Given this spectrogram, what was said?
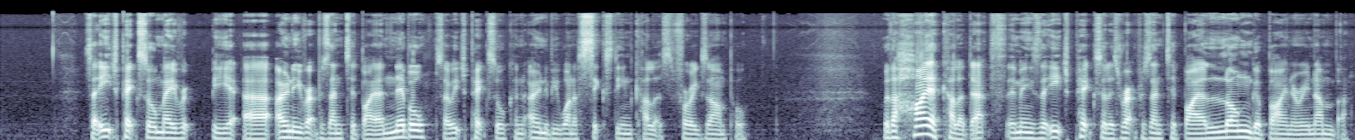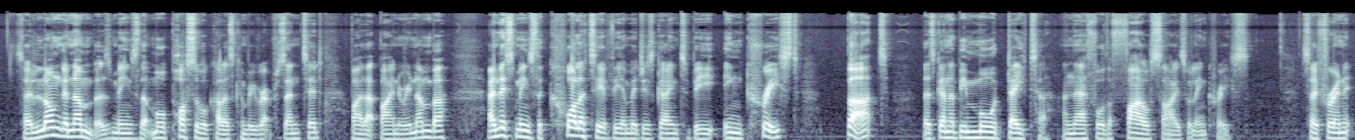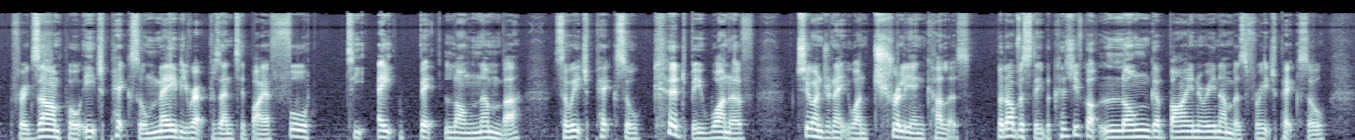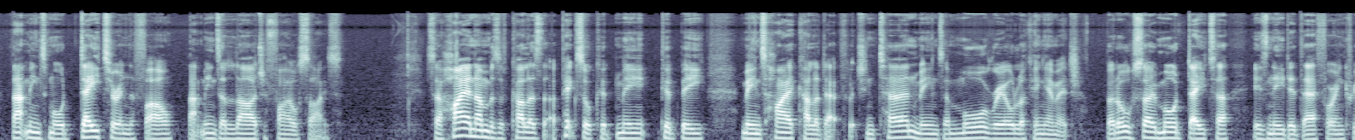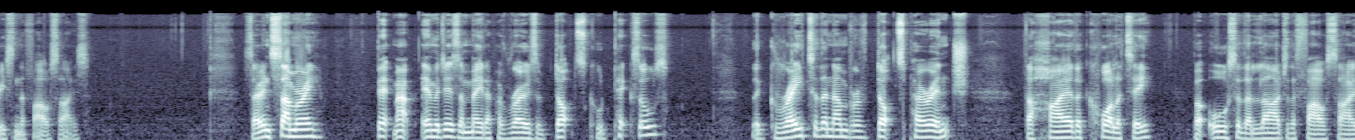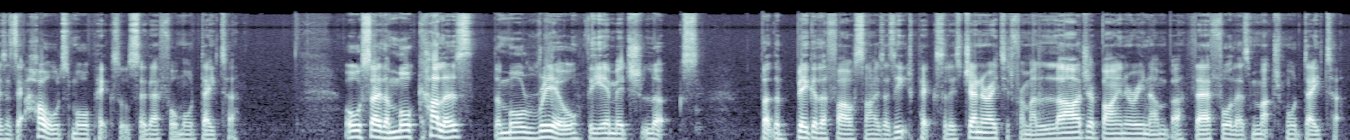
So each pixel may re be uh, only represented by a nibble, so each pixel can only be one of 16 colors, for example. With a higher color depth, it means that each pixel is represented by a longer binary number. So longer numbers means that more possible colors can be represented by that binary number. And this means the quality of the image is going to be increased, but there's going to be more data and therefore the file size will increase. So for, an, for example, each pixel may be represented by a 48-bit long number, so each pixel could be one of 281 trillion colors. But obviously, because you've got longer binary numbers for each pixel, that means more data in the file, that means a larger file size. So higher numbers of colors that a pixel could, could be means higher color depth, which in turn means a more real looking image. But also more data is needed, therefore increasing the file size. So in summary, bitmap images are made up of rows of dots called pixels. The greater the number of dots per inch, the higher the quality but also the larger the file size as it holds more pixels, so therefore more data. Also, the more colours, the more real the image looks, but the bigger the file size as each pixel is generated from a larger binary number, therefore there's much more data.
